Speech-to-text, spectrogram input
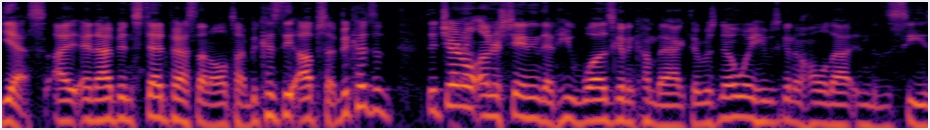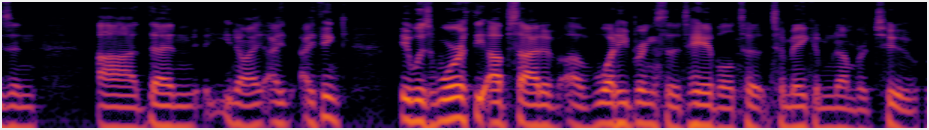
Yes, I, and I've been steadfast on all time because the upside, because of the general understanding that he was going to come back. There was no way he was going to hold out into the season. Uh, then you know, I, I- I think it was worth the upside of, of what he brings to the table to, to make him number two.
